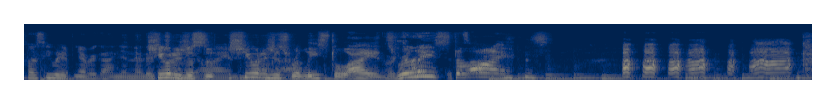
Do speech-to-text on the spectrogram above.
Plus, he would have never gotten in there. There's she would have just uh, lions she would have just that. released the lions. Or Release the lions.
